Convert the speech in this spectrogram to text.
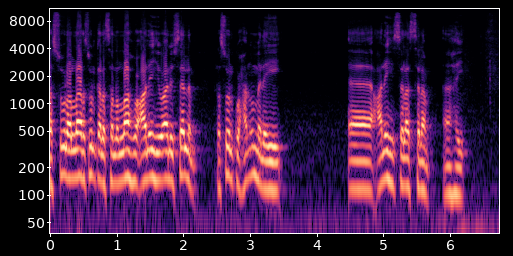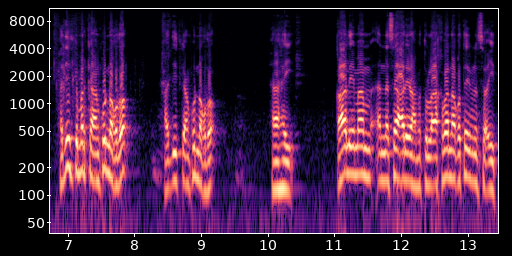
rasuul allah rasuulka ale sala allahu alayhi waali wasalam rasuulka waxaan u maleeyey calayhi salaatu salaam ahay xadiidka marka aan ku noqdo xadiidka aan ku noqdo hahay qaala imaam anasai aleyh raxmat ullah akhbarna qutayb ibn saciid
